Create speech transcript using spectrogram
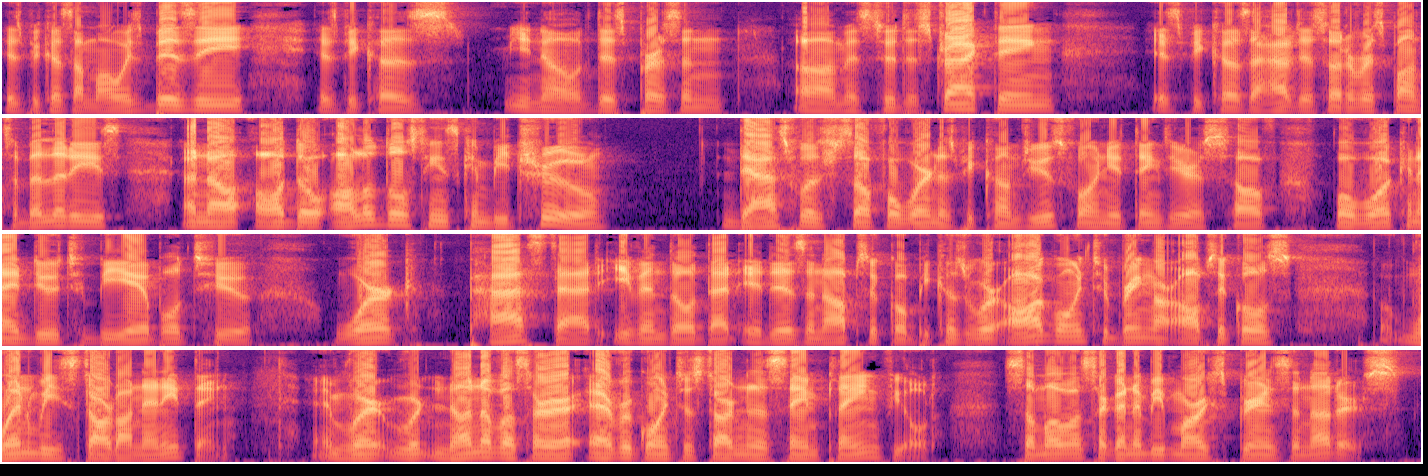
it's because i'm always busy it's because you know this person um, is too distracting it's because i have this other responsibilities. And although all of those things can be true that's where self awareness becomes useful, and you think to yourself, well, what can I do to be able to work past that, even though that it is an obstacle? Because we're all going to bring our obstacles when we start on anything, and we're, we're none of us are ever going to start in the same playing field. Some of us are going to be more experienced than others.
